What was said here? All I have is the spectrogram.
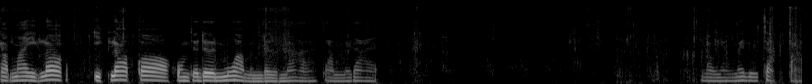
กลับมาอีกรอบ อีกรอบก็คงจะเดินมั่วเหมือนเดิมนะคะจำไม่ได้ เรายังไม่รู้จักป่า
